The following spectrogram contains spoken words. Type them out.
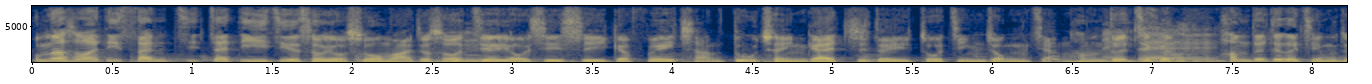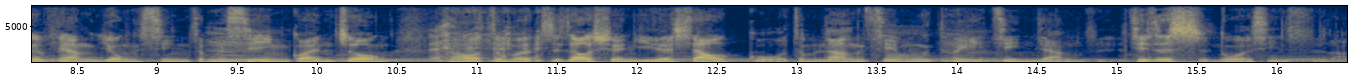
我们那时候在第三季，在第一季的时候有说嘛，就说饥饿游戏是一个非常都城应该值得一座金钟奖。他们对这个，他们对这个节目就非常用心，怎么吸引观众，然后怎么制造悬疑的效果，怎么让节目推进这样子，其实是史诺的心思啦。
